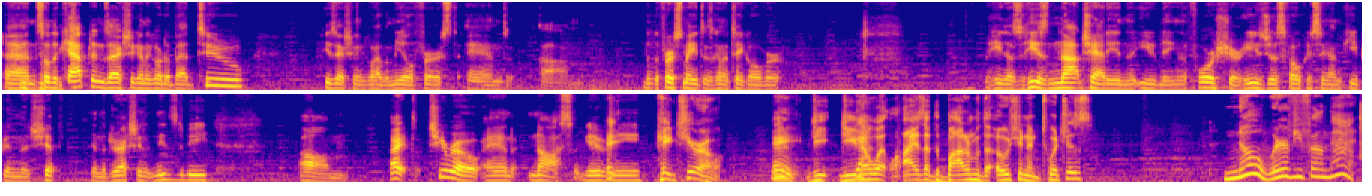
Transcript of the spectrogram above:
And so the captain's actually gonna go to bed too. He's actually gonna go have a meal first, and um, the first mate is gonna take over. He does. He's not chatty in the evening for sure. He's just focusing on keeping the ship in the direction it needs to be. Um, all right, Chiro and Nos, give Hey. me. Hey, Chiro. Hey, do, do you Yeah. know what lies at the bottom of the ocean and twitches? No, where have you found that?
